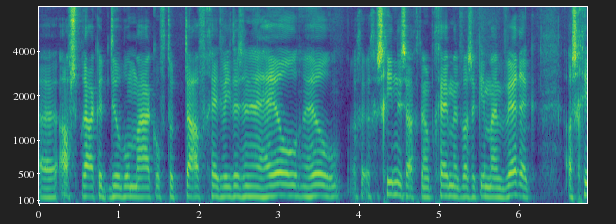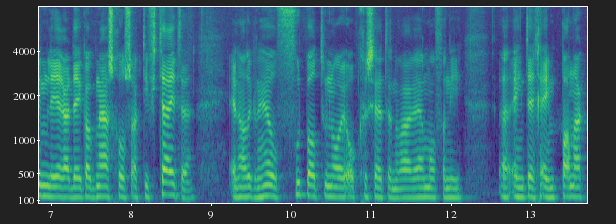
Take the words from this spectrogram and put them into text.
eh, afspraken dubbel maken of totaal vergeten. Weet je, er is een heel, heel ge- geschiedenis achter. En op een gegeven moment was ik in mijn werk als gymleraar, deed ik ook naschoolse activiteiten. En dan had ik een heel voetbaltoernooi opgezet. En er waren helemaal van die eh één tegen één panna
